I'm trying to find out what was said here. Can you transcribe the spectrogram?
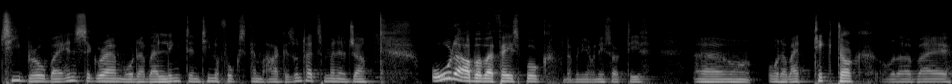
T-Bro bei Instagram oder bei LinkedIn, Tino Fuchs MA Gesundheitsmanager oder aber bei Facebook, da bin ich aber nicht so aktiv, äh, oder bei TikTok oder bei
